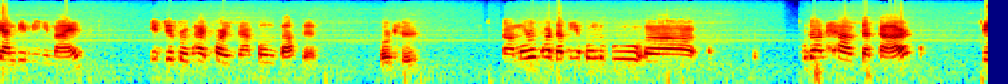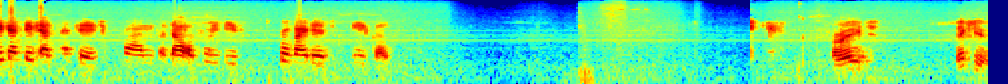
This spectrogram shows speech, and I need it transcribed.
can be minimized if they provide, for example, buses. Okay. Uh, moreover, the people who uh, who don't have the car, they can take advantage from the authorities' provided vehicles. All right. Thank you.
